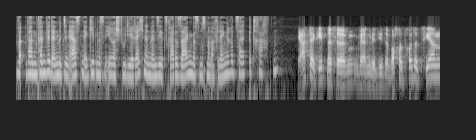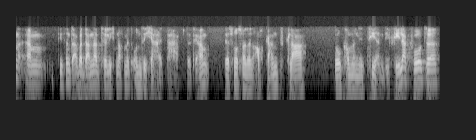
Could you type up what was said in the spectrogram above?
W wann können wir denn mit den ersten Ergebnissen Ihrer Studie rechnen, wenn Sie jetzt gerade sagen, das muss man auf längere Zeit betrachten? Erste Ergebnisse werden wir diese Woche produzieren. Ähm, die sind aber dann natürlich noch mit Unsicherheit behaftet. Ja? Das muss man dann auch ganz klar so kommunizieren. Die Fehlerquote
